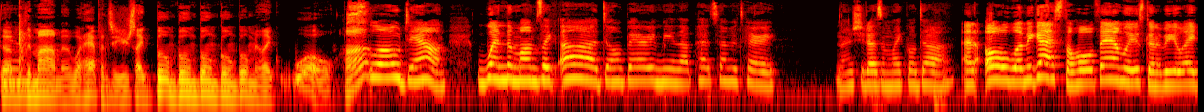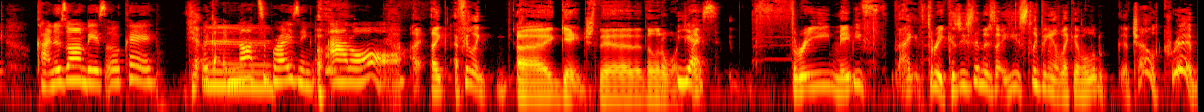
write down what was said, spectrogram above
the the mom, and what happens? Is you're just like boom, boom, boom, boom, boom. You're like, whoa, huh? Slow down. When the mom's like, ah, don't bury me in that pet cemetery. No, she doesn't. Like, well, duh. And oh, let me guess, the whole family is going to be like kind of zombies. Okay. Yeah. Like, not surprising at all. I, like I feel like uh, Gage, the the little one. Yes. Like, three, maybe f- three, because he's in his he's sleeping in like in a little a child crib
